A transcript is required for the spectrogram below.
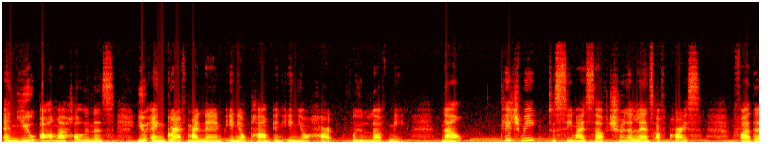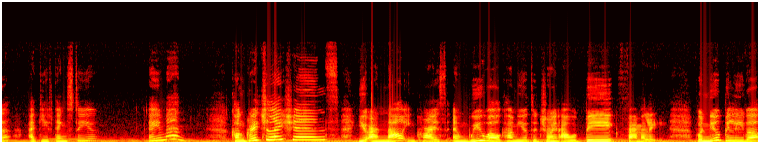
and you are my holiness. You engrave my name in your palm and in your heart, for you love me. Now, teach me to see myself through the lens of Christ. Father, I give thanks to you. Amen. Congratulations! You are now in Christ, and we welcome you to join our big family. For new believer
